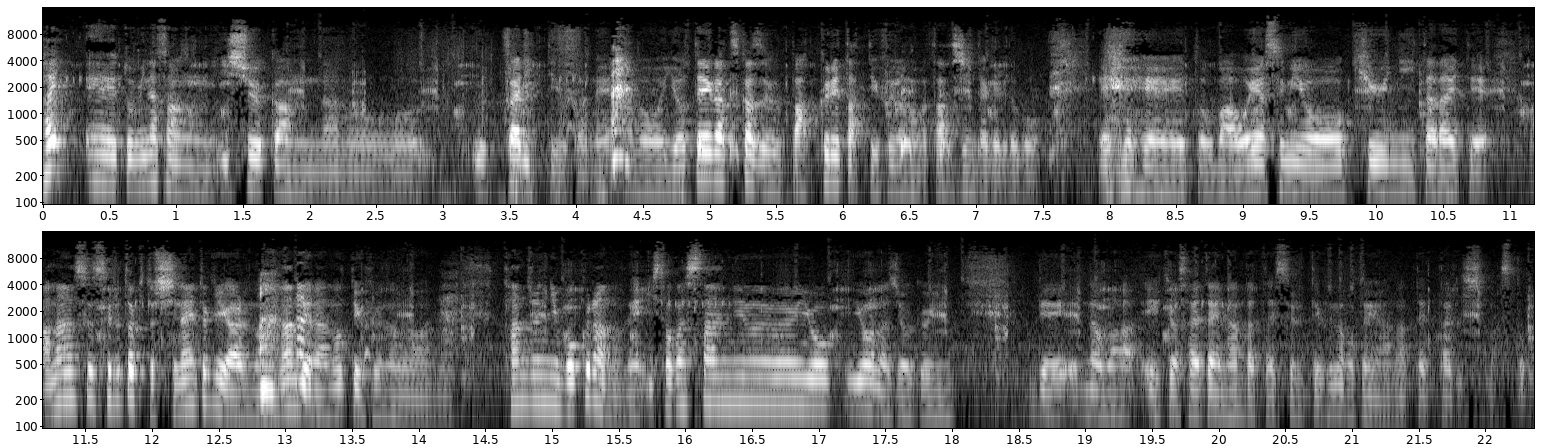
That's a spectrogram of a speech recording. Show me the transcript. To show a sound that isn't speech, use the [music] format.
はい、えー、と皆さん1週間あのうっかりっていうかね [laughs] あの予定がつかずバックレたっていう風なのが正しいんだけれども、[laughs] えーとまあ、お休みを急にいただいてアナウンスするときとしないときがあるのはなんでなのっていう風なのはあの [laughs] 単純に僕らのね忙しさのよような状況にでなまあ影響されたりなんだったりするっていう風なことにはなってたりしますと、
